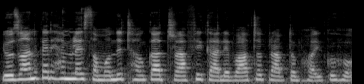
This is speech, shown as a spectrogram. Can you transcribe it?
यो जानकारी हामीलाई सम्बन्धित ठाउँका ट्राफिक कार्यबाट प्राप्त भएको हो।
